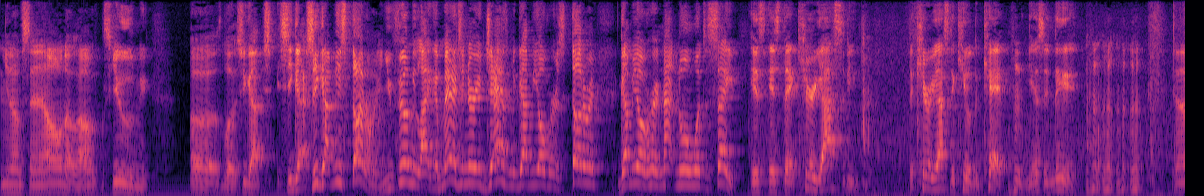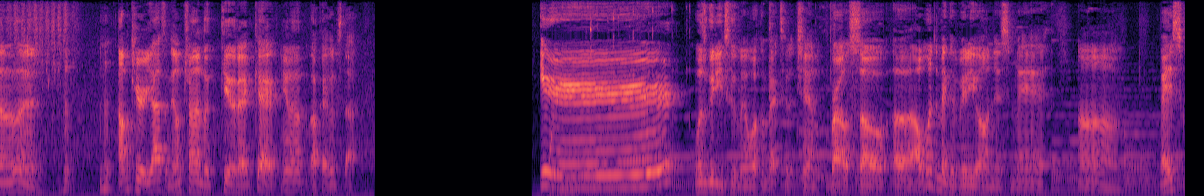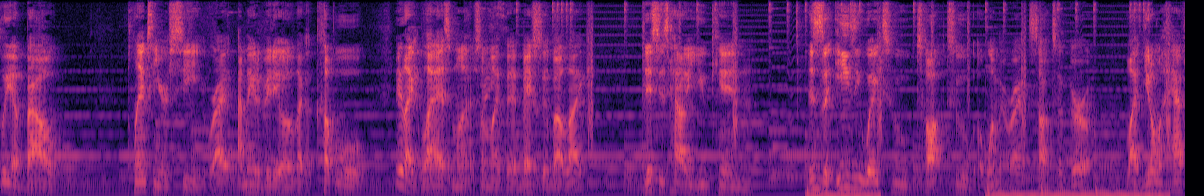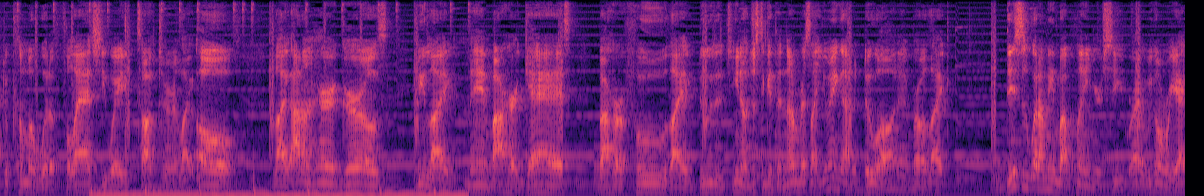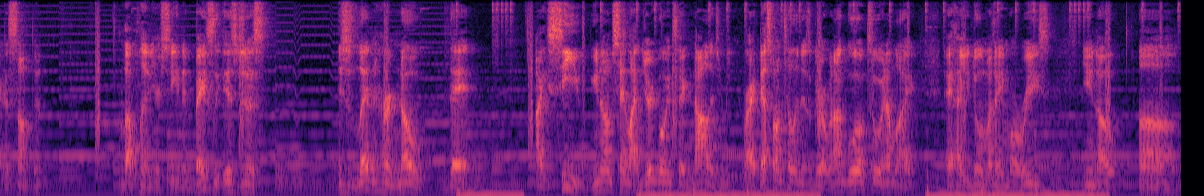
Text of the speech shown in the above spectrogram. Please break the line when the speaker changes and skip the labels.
You know what I'm saying? I don't know. I don't, excuse me. Uh, look, she got she got she got me stuttering. You feel me? Like imaginary Jasmine got me over here stuttering, got me over here not knowing what to say. It's it's that curiosity. The curiosity killed the cat. yes, it did. you know what I'm saying? I'm curiosity. I'm trying to kill that cat. You know? Okay, let me stop. Yeah. What's good YouTube man? Welcome back to the channel. Bro, so uh, I wanted to make a video on this man. Um basically about planting your seed, right? I made a video like a couple maybe like last month or something like that, basically about like this is how you can this is an easy way to talk to a woman, right? To talk to a girl. Like you don't have to come up with a flashy way to talk to her like, oh, like I don't hear girls be like, man, buy her gas, buy her food, like do the, you know, just to get the number. It's like you ain't gotta do all that, bro. Like this is what I mean by playing your seed, right? We're gonna react to something about playing your seed, and basically it's just it's just letting her know that I see you. You know what I'm saying? Like you're going to acknowledge me, right? That's what I'm telling this girl. When I go up to her and I'm like, hey, how you doing? My name Maurice. You know, um,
